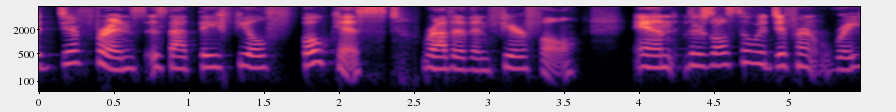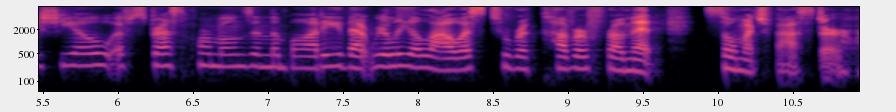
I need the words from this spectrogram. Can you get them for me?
The difference is that they feel focused rather than fearful. And there's also a different ratio of stress hormones in the body that really allow us to recover from it so much faster.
